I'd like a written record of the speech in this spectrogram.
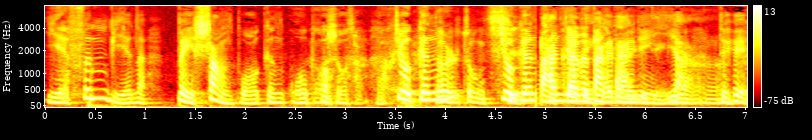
也分别呢。被上博跟国博收藏，就 跟都是重器，就跟潘家的大哥大一样。对，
